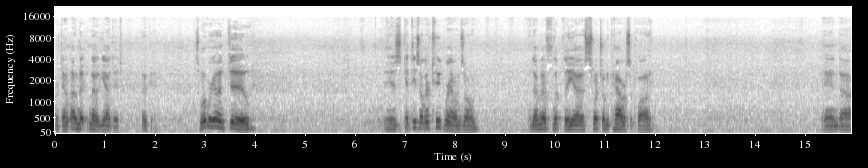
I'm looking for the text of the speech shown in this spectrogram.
Or down. Oh, no, no, yeah, I did. Okay. So what we're going to do is get these other two grounds on. And I'm going to flip the uh, switch on the power supply. And, uh,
